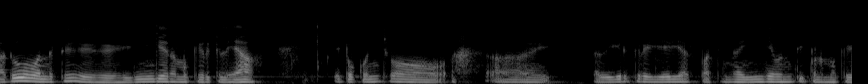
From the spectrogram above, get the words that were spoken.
அதுவும் வந்துட்டு இங்கே நமக்கு இருக்கு இல்லையா? இப்போ கொஞ்சம் அது இருக்கிற ஏரியாஸ் பார்த்திங்கன்னா இங்கே வந்து இப்போ நமக்கு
